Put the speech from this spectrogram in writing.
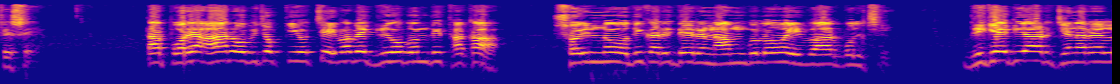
শেষে। তারপরে আর অভিযোগ কি হচ্ছে? এইভাবে গৃহবন্দী থাকা সৈন্য অধিকারীদের নামগুলো এবার বলছি। Brigadier general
